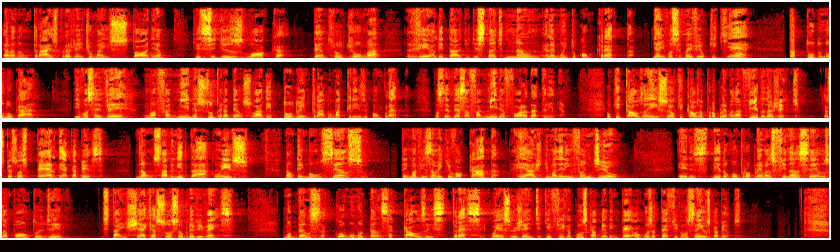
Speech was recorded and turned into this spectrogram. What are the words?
Ela não traz para a gente uma história que se desloca dentro de uma realidade distante. Não, ela é muito concreta. E aí você vai ver o que, que é. Está tudo no lugar e você vê uma família super abençoada e tudo entrar numa crise completa. Você vê essa família fora da trilha. O que causa isso? É o que causa problema na vida da gente. E as pessoas perdem a cabeça, não sabem lidar com isso, não tem bom senso, tem uma visão equivocada, reage de maneira infantil. Eles lidam com problemas financeiros a ponto de estar em xeque a sua sobrevivência. Mudança, como mudança causa estresse. Conheço gente que fica com os cabelos em pé, alguns até ficam sem os cabelos.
